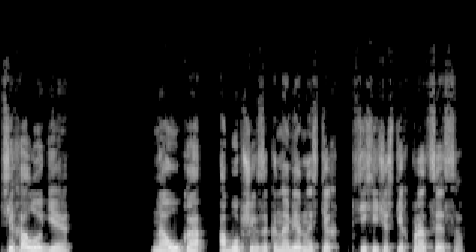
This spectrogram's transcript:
Психология – наука об общих закономерностях психических процессов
